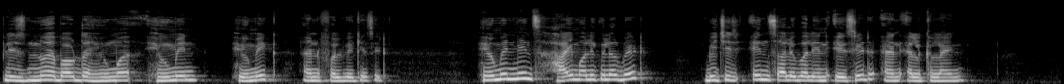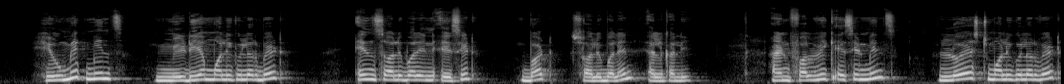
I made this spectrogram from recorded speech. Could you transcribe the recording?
please know about the huma, humin, humic and fulvic acid. Humin means high molecular weight which is insoluble in acid and alkaline. Humic means medium molecular weight, insoluble in acid but soluble in alkali. And fulvic acid means lowest molecular weight,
